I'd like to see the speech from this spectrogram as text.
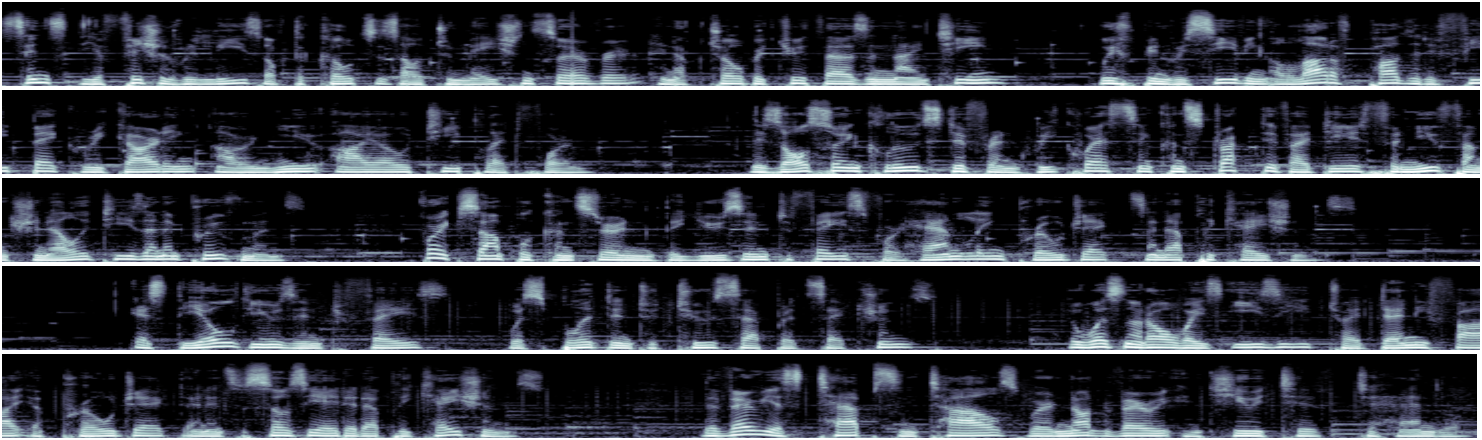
Since the official release of the CodeSys automation server in October 2019, we've been receiving a lot of positive feedback regarding our new IoT platform. This also includes different requests and constructive ideas for new functionalities and improvements, for example concerning the user interface for handling projects and applications. As the old user interface was split into two separate sections, it was not always easy to identify a project and its associated applications. The various tabs and tiles were not very intuitive to handle.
